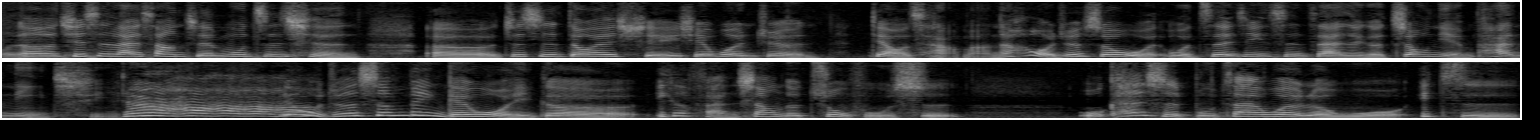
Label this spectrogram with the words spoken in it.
呃，其实来上节目之前，呃，就是都会写一些问卷调查嘛。然后我就说我我最近是在那个中年叛逆期，因为我觉得生病给我一个一个反向的祝福是，我开始不再为了我一直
